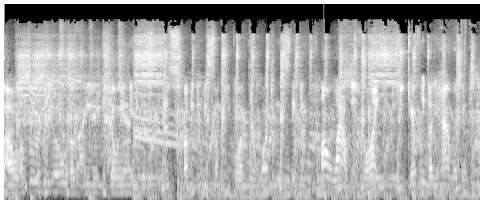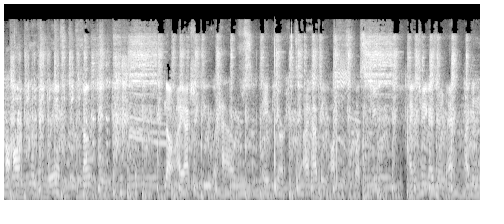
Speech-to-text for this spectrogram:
I'll upload a video of me showing it because there's probably gonna be some people out there watching this thinking, oh wow, he's blind. He definitely doesn't have like a, a Oculus Rift or something. no, I actually do have a VR headset. I have a Oculus Quest 2. I can show you guys right now. I can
